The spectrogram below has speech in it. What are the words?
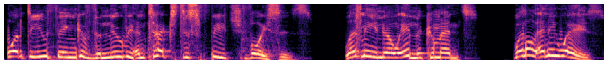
what do you think of the new and text-to-speech voices? Let me know in the comments. Well, anyways,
